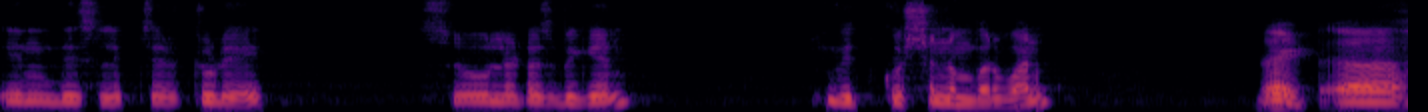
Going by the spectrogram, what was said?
in this lecture today. So let us begin with question number one. Right. Uh,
